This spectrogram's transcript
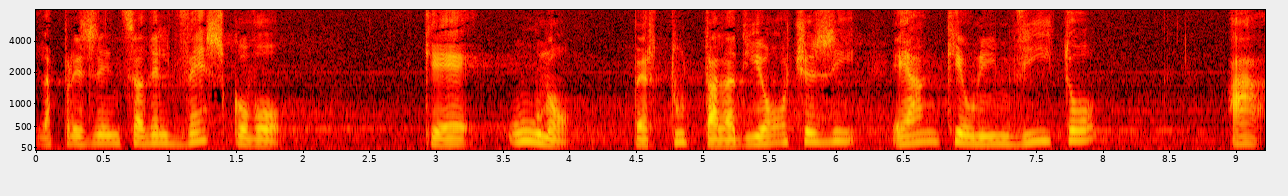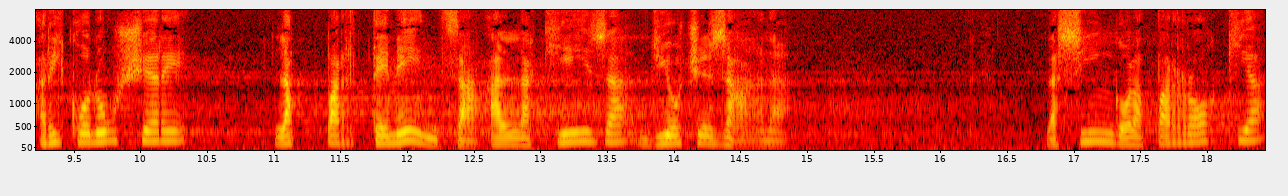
la presenza del vescovo, che è uno per tutta la diocesi, è anche un invito a riconoscere l'appartenenza alla Chiesa diocesana la singola parrocchia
